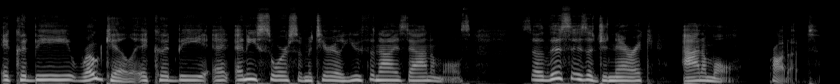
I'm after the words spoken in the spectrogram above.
It could be roadkill, it could be any source of material, euthanized animals. So this is a generic animal product.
